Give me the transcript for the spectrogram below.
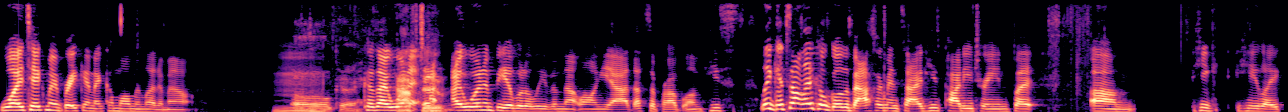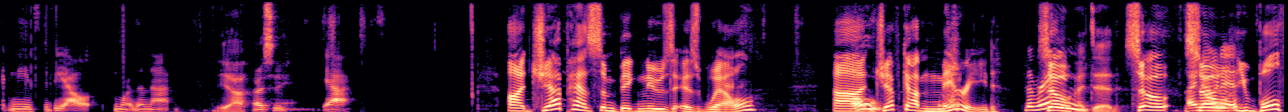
Well, I take my break and I come home and let him out. Oh, okay. because I wouldn't to. I wouldn't be able to leave him that long. Yeah, that's the problem. He's like it's not like he'll go to the bathroom inside. He's potty trained, but um, he he like needs to be out more than that. Yeah. I see. Yeah. Uh, Jeff has some big news as well. Uh, Oh. Jeff got married. The ring. So- I did. So so noticed. you both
